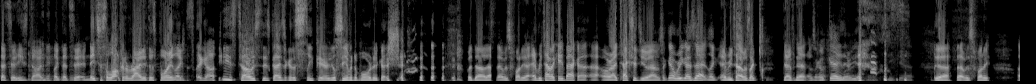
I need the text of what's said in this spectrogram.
that's it. He's done. Like that's it. And Nate's just along for the ride at this point. Like it's like, oh, he's toast. These guys are gonna sleep here. You'll see him in the morning. but no, that that was funny. Every time I came back, uh, uh, or I texted you, I was like, yo, where you guys at? Like every time, I was like, DevNet. I was like, okay, there you. yeah. yeah, that was funny. Uh,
